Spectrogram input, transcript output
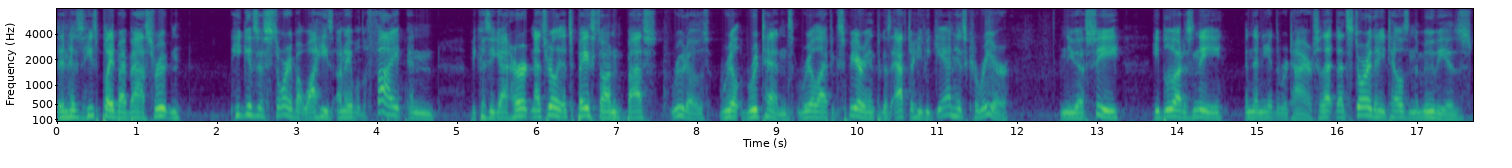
and his he's played by Bas Rutten. He gives a story about why he's unable to fight and because he got hurt, and that's really it's based on Bas Ruto's real Rutten's real life experience. Because after he began his career in the UFC, he blew out his knee and then he had to retire. So that that story that he tells in the movie is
